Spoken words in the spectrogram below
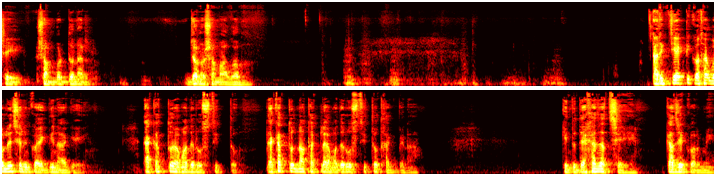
সেই সম্বর্ধনার জনসমাগম। তারিক জিয়া একটি কথা বলেছিলেন কয়েকদিন আগে একাত্তর আমাদের অস্তিত্ব। একাত্তর না থাকলে আমাদের অস্তিত্ব থাকবে না। কিন্তু দেখা যাচ্ছে কাজে কর্মে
